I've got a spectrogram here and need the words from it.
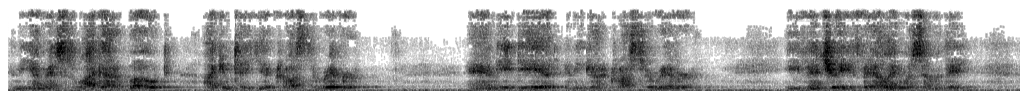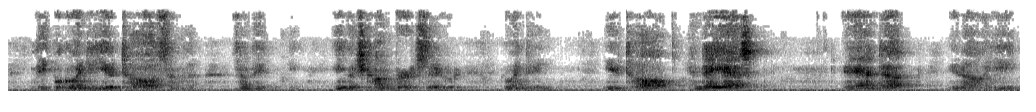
And the young man says, Well, I got a boat. I can take you across the river. And he did, and he got across the river. He eventually fell in with some of the people going to Utah, some of the, some of the English converts that were going to Utah, and they asked, and uh, you know he,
